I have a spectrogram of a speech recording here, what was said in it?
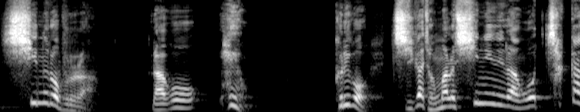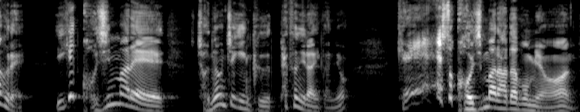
신으로 부르라. 라고 해요. 그리고 지가 정말로 신인이라고 착각을 해. 이게 거짓말의 전형적인 그 패턴이라니까요. 계속 거짓말을 하다 보면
